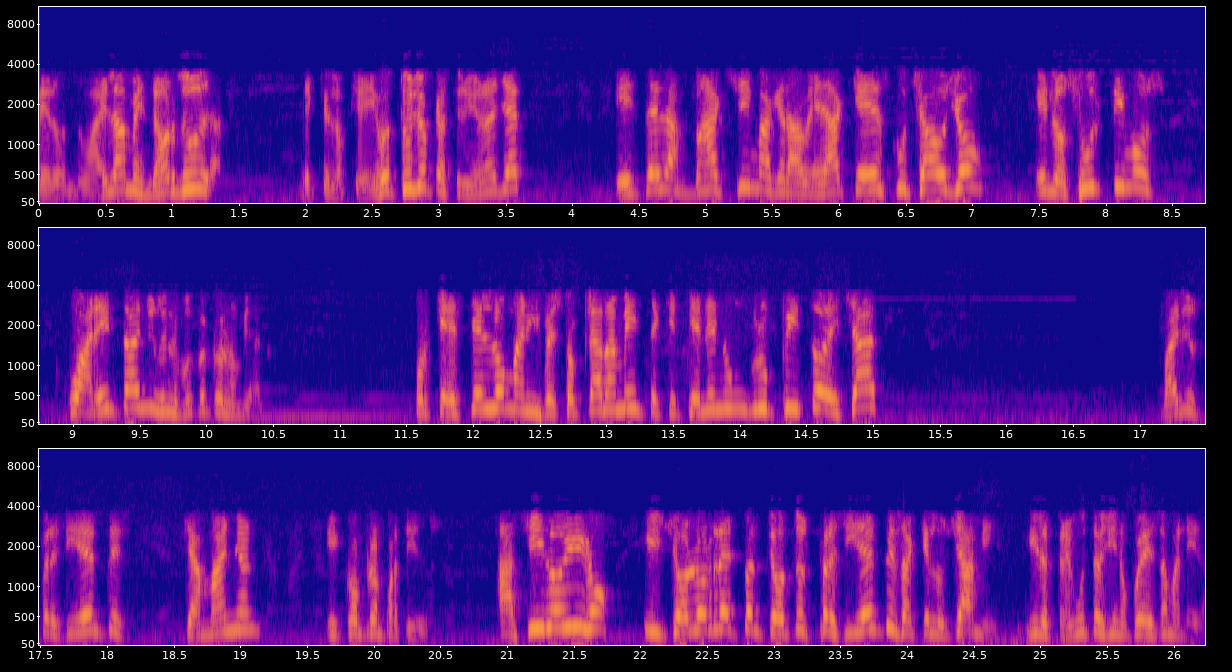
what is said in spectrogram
Pero no hay la menor duda de que lo que dijo Tulio Castellón ayer es de la máxima gravedad que he escuchado yo en los últimos 40 años en el fútbol colombiano. Porque es que él lo manifestó claramente, que tienen un grupito de chat, varios presidentes que amañan y compran partidos. Así lo dijo y yo lo reto ante otros presidentes a que los llame y les pregunte si no fue de esa manera.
